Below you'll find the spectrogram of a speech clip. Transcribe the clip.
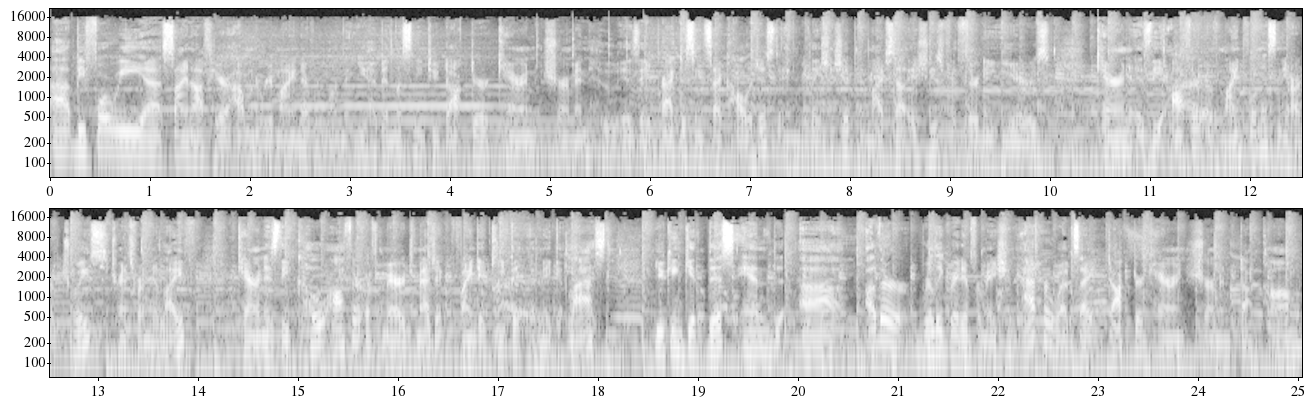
Uh, before we uh, sign off here, I want to remind everyone that you have been listening to Dr. Karen Sherman, who is a practicing psychologist in relationship and lifestyle issues for 30 years. Karen is the author of Mindfulness and the Art of Choice Transform Your Life. Karen is the co author of Marriage Magic Find It, Keep It, and Make It Last. You can get this and uh, other really great information at her website, drkarensherman.com.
